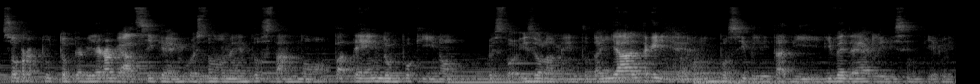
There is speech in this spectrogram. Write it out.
soprattutto per i ragazzi che in questo momento stanno patendo un pochino questo isolamento dagli altri e impossibilità di, di vederli, di sentirli.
